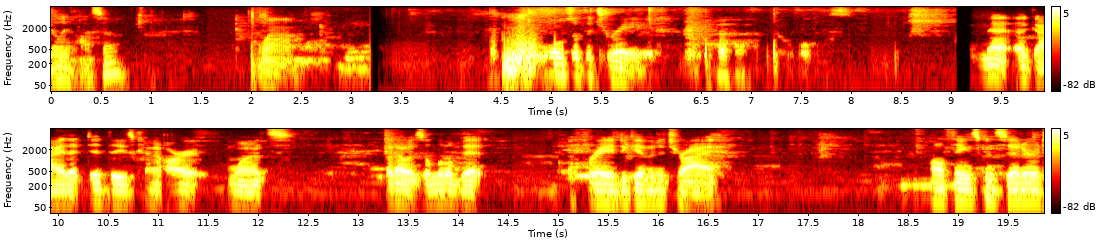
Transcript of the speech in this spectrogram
really awesome? Wow. Tools of the trade. Met a guy that did these kind of art once, but I was a little bit afraid to give it a try. All things considered,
